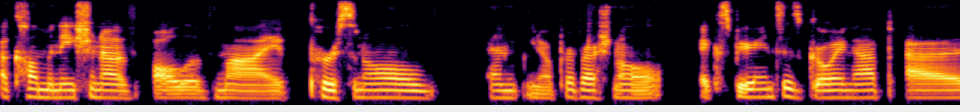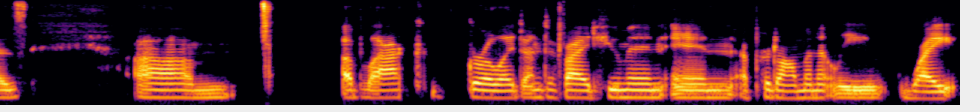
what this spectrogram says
a culmination of all of my personal and you know professional experiences growing up as um, a black girl identified human in a predominantly white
